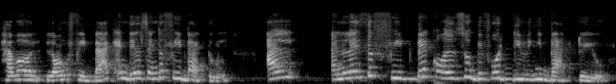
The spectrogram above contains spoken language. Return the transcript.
have a long feedback and they'll send the feedback to me. I'll analyze the feedback also before giving it back to you.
